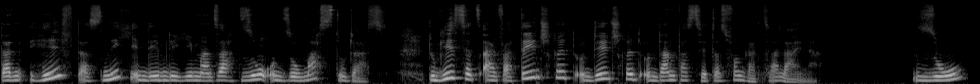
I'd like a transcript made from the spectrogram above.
dann hilft das nicht, indem dir jemand sagt, so und so machst du das. Du gehst jetzt einfach den Schritt und den Schritt und dann passiert das von ganz alleine. So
